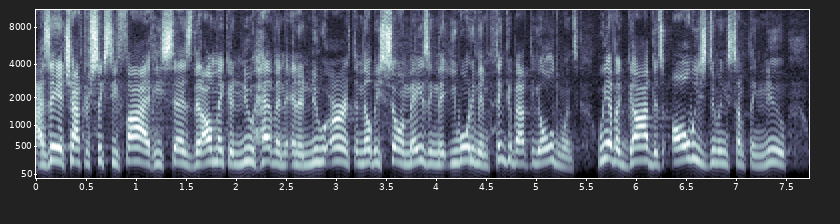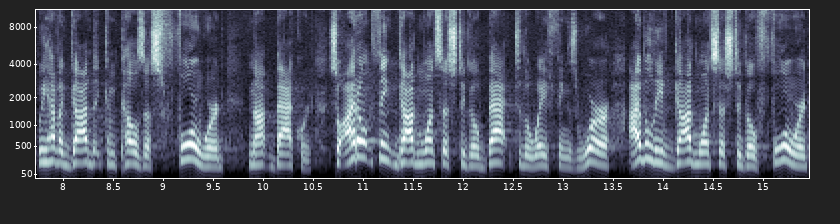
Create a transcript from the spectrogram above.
Isaiah chapter 65, he says that I'll make a new heaven and a new earth, and they'll be so amazing that you won't even think about the old ones. We have a God that's always doing something new. We have a God that compels us forward, not backward. So I don't think God wants us to go back to the way things were. I believe God wants us to go forward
